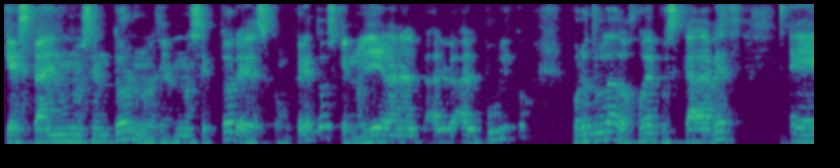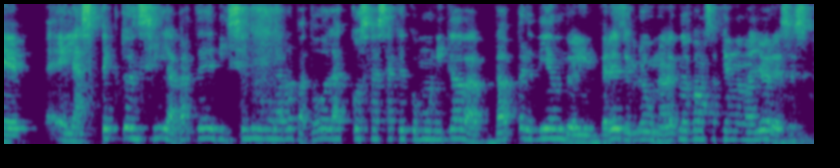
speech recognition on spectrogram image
que está en unos entornos y en unos sectores concretos que no llegan al, al, público. Por otro lado, joder, pues cada vez eh, el aspecto en sí, la parte de diseño de la ropa, toda la cosa esa que comunicaba, va perdiendo el interés. Yo creo que una vez nos vamos haciendo mayores, es,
